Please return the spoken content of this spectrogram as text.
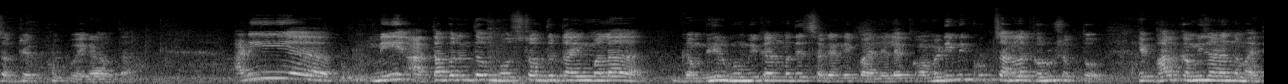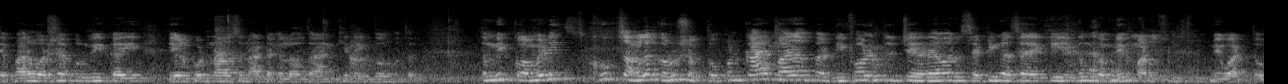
सब्जेक्ट खूप वेगळा होता. आणि मी आतापर्यंत मोस्ट ऑफ द टाइम मला गंभीर भूमिकांमध्ये सगळ्यांनी पाहिलेलं आहे. कॉमेडी मी खूप चांगलं करू शकतो. हे फार कमी जणांना माहिती आहे. फार वर्षापूर्वी काही येळकोट नावाचं नाटक आलं होतं आणखीन एक दोन होतं. तर मी कॉमेडी खूप चांगला करू शकतो पण काय माझ्या डिफॉल्ट चेहऱ्यावर सेटिंग असं आहे की एकदम गंभीर माणूस मी वाटतो.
